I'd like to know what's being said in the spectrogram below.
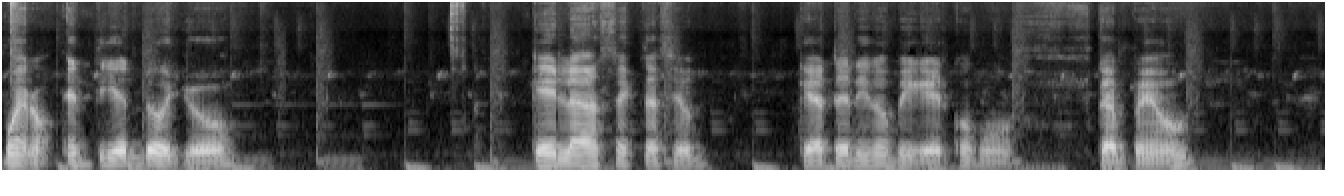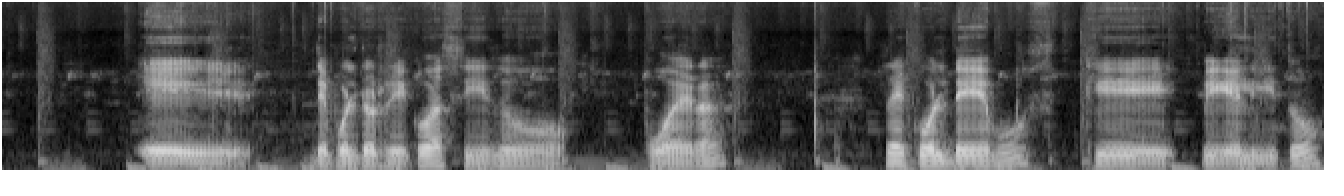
Bueno, entiendo yo que la aceptación que ha tenido Miguel como campeón eh, de Puerto Rico ha sido buena. Recordemos que Miguelito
